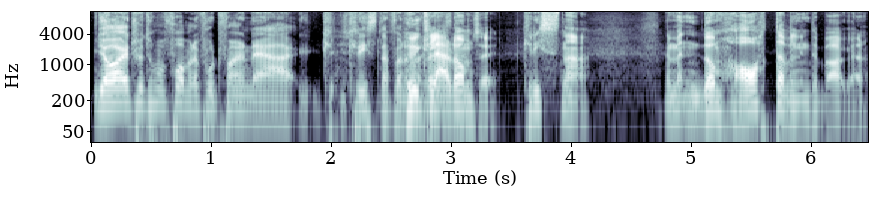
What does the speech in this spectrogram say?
ja, jag tror att homofoberna fortfarande är kristna Hur klär de sig? Kristna? Nej, men de hatar väl inte bögar?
